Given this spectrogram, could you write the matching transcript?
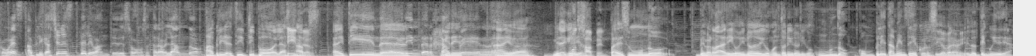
¿cómo es? Aplicaciones de Levante. De eso vamos a estar hablando. Tipo las Tinder. apps. Hay Tinder. Tinder, Gre- Happen, Ahí va. Mira que What bien. Happen? Parece un mundo, de verdad digo, y no lo digo con tono irónico, un mundo completamente desconocido para mí. No tengo idea.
